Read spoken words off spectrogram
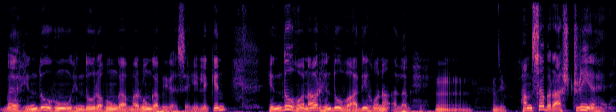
मैं हिंदू हूँ हिंदू रहूँगा मरूँगा भी वैसे ही लेकिन हिंदू होना और हिंदूवादी होना अलग है। हम्म, हम सब राष्ट्रीय हैं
